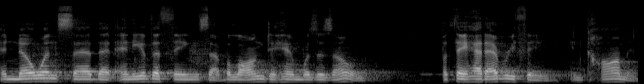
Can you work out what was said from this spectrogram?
and no one said that any of the things that belonged to him was his own, but they had everything in common.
